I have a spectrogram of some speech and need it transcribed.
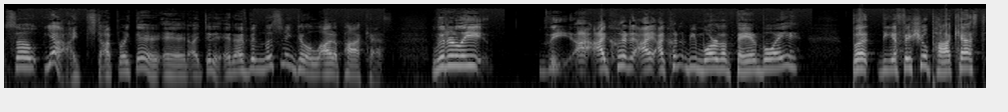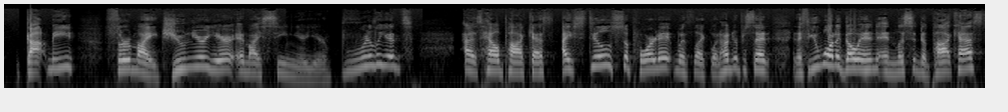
So, yeah, I stopped right there and I did it. And I've been listening to a lot of podcasts. Literally, the I, I couldn't I, I couldn't be more of a fanboy but the official podcast got me through my junior year and my senior year. Brilliant as hell podcast. I still support it with like 100%. And if you want to go in and listen to podcast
